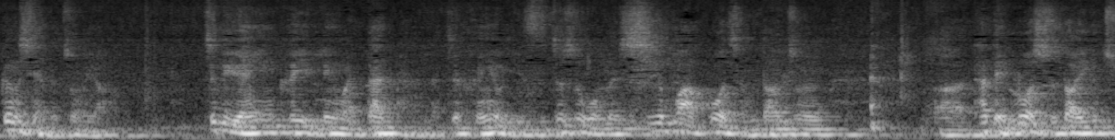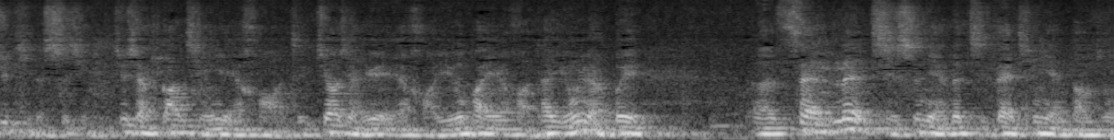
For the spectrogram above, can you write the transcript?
更显得重要。这个原因可以另外单谈的，这很有意思。这是我们西化过程当中，呃，它得落实到一个具体的事情。就像钢琴也好，这交响乐也好，油画也好，它永远会，呃，在那几十年的几代青年当中，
